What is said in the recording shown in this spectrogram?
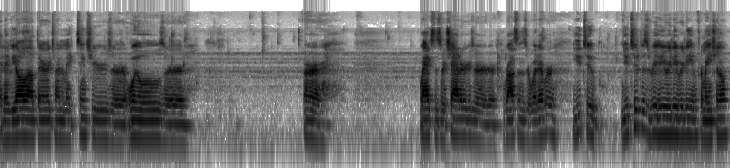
And if y'all out there trying to make tinctures or oils or or waxes or shatters or rosins or whatever, YouTube. YouTube is really really really informational.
